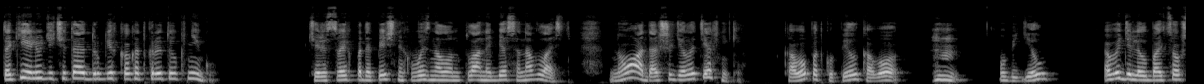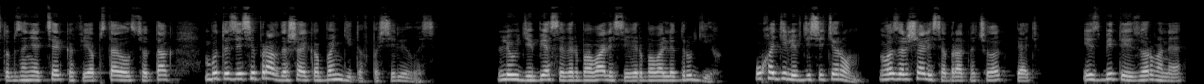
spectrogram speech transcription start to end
Такие люди читают других как открытую книгу. Через своих подопечных вызнал он планы беса на власть. Ну, а дальше дело техники. Кого подкупил, кого хм, убедил. Выделил бойцов, чтобы занять церковь, и обставил все так, будто здесь и правда шайка бандитов поселилась. Люди беса вербовались и вербовали других. Уходили в десятером, возвращались обратно человек пять. Избитые, изорванные,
